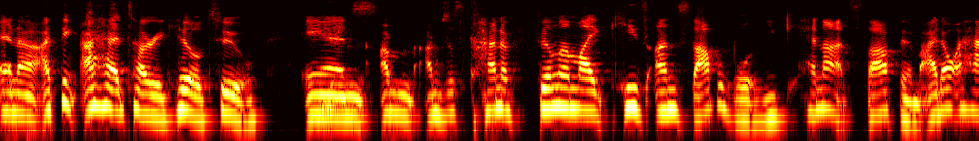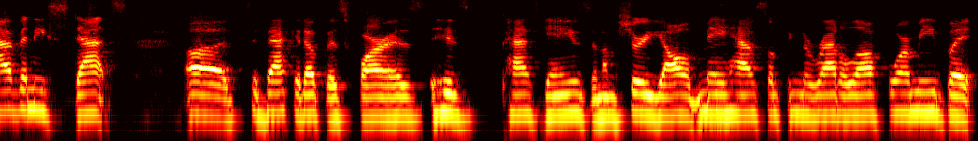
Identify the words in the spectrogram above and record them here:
And uh, I think I had Tyreek Hill too and yes. I'm I'm just kind of feeling like he's unstoppable. You cannot stop him. I don't have any stats uh, to back it up as far as his past games. And I'm sure y'all may have something to rattle off for me, but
